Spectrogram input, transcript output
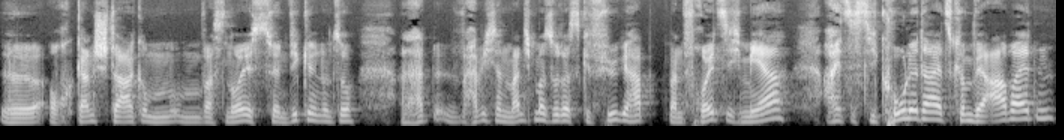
äh, auch ganz stark, um, um was Neues zu entwickeln und so. Und dann habe ich dann manchmal so das Gefühl gehabt, man freut sich mehr, ah, jetzt ist die Kohle da, jetzt können wir arbeiten,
